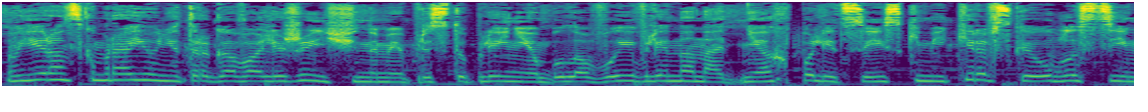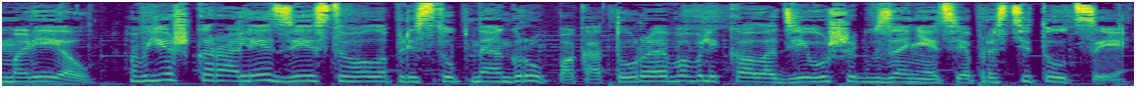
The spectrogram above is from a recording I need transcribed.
В Яранском районе торговали женщинами. Преступление было выявлено на днях полицейскими Кировской области и Мариэл. В Ешкарале действовала преступная группа, которая вовлекала девушек в занятия проституции.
